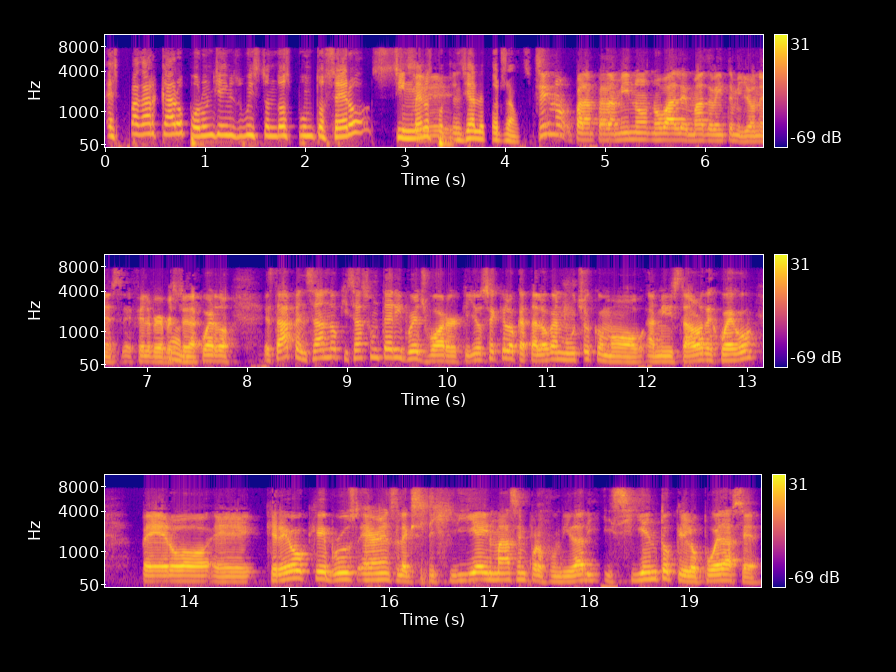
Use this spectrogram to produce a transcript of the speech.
es, pagar caro por un James Winston 2.0 sin sí. menos potencial de touchdowns. Sí, no, para, para mí no, no vale más de 20 millones de Philip Rivers, no, estoy de acuerdo. Estaba pensando quizás un Teddy Bridgewater, que yo sé que lo catalogan mucho como administrador de juego, pero eh, creo que Bruce Arians le exigiría ir más en profundidad y, y, siento que lo puede hacer.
